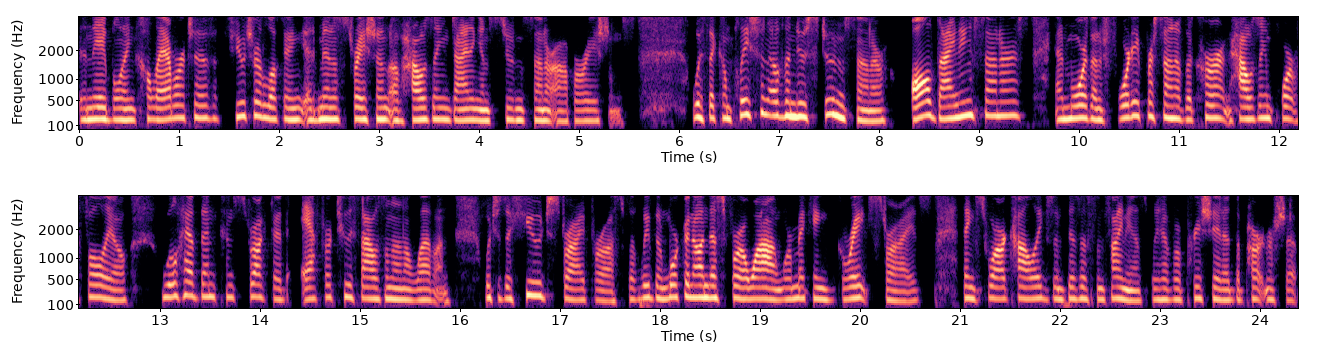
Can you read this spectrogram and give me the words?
enabling collaborative, future-looking administration of housing, dining, and student center operations. With the completion of the new student center, all dining centers and more than 40% of the current housing portfolio will have been constructed after 2011, which is a huge stride for us. But we've been working on this for a while and we're making great strides. Thanks to our colleagues in business and finance, we have appreciated the partnership.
